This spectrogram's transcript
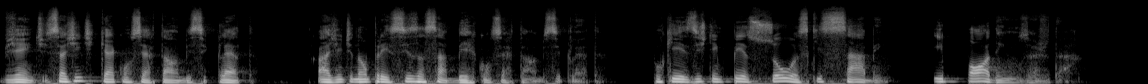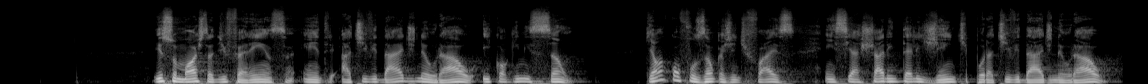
Gente, se a gente quer consertar uma bicicleta, a gente não precisa saber consertar uma bicicleta. Porque existem pessoas que sabem e podem nos ajudar. Isso mostra a diferença entre atividade neural e cognição, que é uma confusão que a gente faz em se achar inteligente por atividade neural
